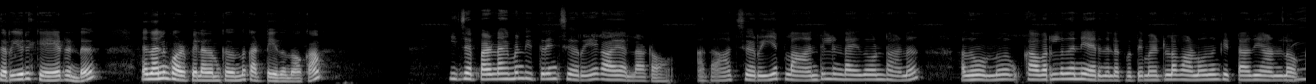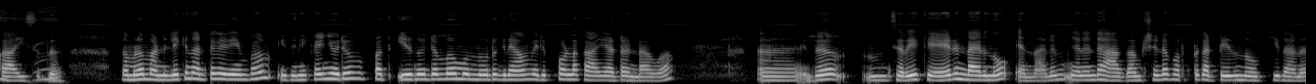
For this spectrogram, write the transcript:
ചെറിയൊരു കേടുണ്ട്. എന്നാലും കുഴപ്പമില്ല നമുക്കതൊന്ന് കട്ട് ചെയ്ത് നോക്കാം. ഈ ജപ്പാൻ ഡയമണ്ട് ഇത്രയും ചെറിയ കായല്ല കേട്ടോ. അത് ആ ചെറിയ പ്ലാന്റിൽ ഉണ്ടായതുകൊണ്ടാണ് അത് ഒന്ന് കവറിൽ തന്നെയായിരുന്നല്ലോ. കൃത്യമായിട്ടുള്ള വളമൊന്നും കിട്ടാതെയാണല്ലോ കായ്ച്ചത് നമ്മൾ മണ്ണിലേക്ക് നട്ട് കഴിയുമ്പം ഇതിനെ കഴിഞ്ഞ് ഒരു പത്ത് ഇരുന്നൂറ്റമ്പത് മുന്നൂറ് ഗ്രാം വലുപ്പമുള്ള കായാട്ടം ഉണ്ടാവുക. ഇത് ചെറിയ കേടുണ്ടായിരുന്നു. എന്നാലും ഞാൻ എന്റെ ആകാംക്ഷേന്റെ പുറത്ത് കട്ട് ചെയ്ത് നോക്കിയതാണ്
